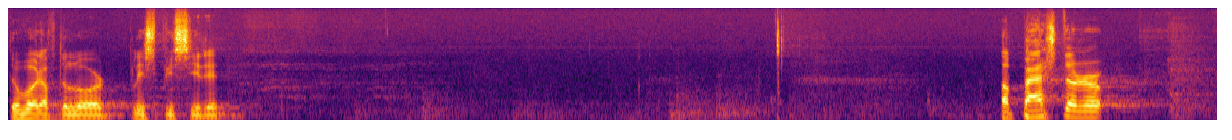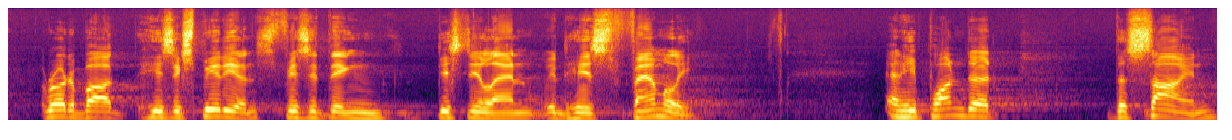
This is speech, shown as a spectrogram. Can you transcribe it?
The word of the Lord. Please be seated. A pastor wrote about his experience visiting Disneyland with his family. And he pondered the sign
